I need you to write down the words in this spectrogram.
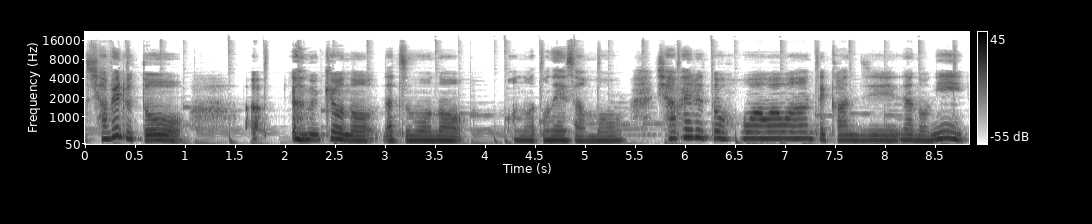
喋ると、ああの、今日の脱毛のおのお姉さんも、喋るとほわわわーんって感じなのに、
